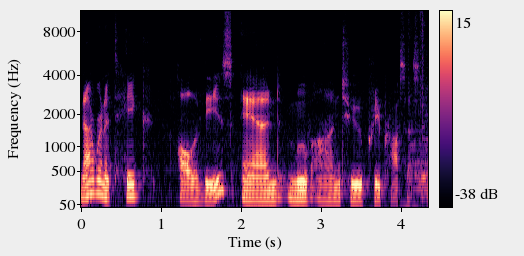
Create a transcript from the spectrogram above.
Now we're going to take all of these and move on to pre-processing.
